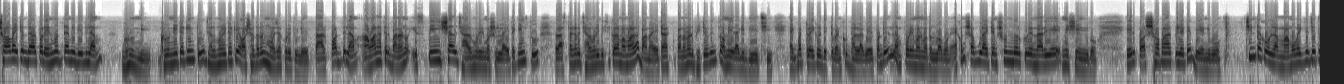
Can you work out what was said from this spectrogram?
সব আইটেম দেওয়ার পর এর মধ্যে আমি দিয়ে দিলাম ঘূর্ণি। ঘূর্ণিটা কিন্তু ঝালমুড়িটাকে অসাধারণ মজা করে তুলে। তারপর দিলাম আমার হাতের বানানো স্পেশাল ঝালমুড়ির মশলা। এটা কিন্তু রাস্তাঘাটে ঝালমুড়ি বিক্রি করা মামারা বানায়। এটা বানানোর ভিডিও কিন্তু আমি এর আগে দিয়েছি। একবার ট্রাই করে দেখতে পারেন, খুব ভালো লাগবে। এরপর দিয়ে দিলাম পরিমাণ মতো লবণ। এখন সবগুলো আইটেম সুন্দর করে নাড়িয়ে মিশিয়ে নিব। এরপর সবার প্লেটে বেড়ে নিব। চিন্তা করলাম, মামু ভাইকে যেহেতু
